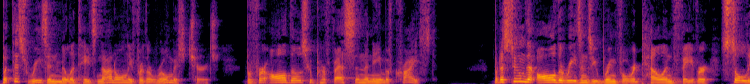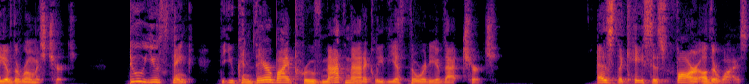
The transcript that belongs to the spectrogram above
But this reason militates not only for the Romish Church, but for all those who profess in the name of Christ but assume that all the reasons you bring forward tell in favor solely of the Romish Church. Do you think that you can thereby prove mathematically the authority of that church? As the case is far otherwise,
